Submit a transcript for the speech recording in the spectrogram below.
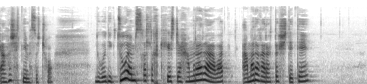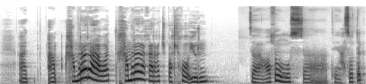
анхан шатны асуучих уу. Нөгөө нэг зөв амьсгалах гэхээр чи хамраараа аваад амаараа гаргадаг штэ тий. А хамраараа аваад хамраараа гаргаж болох уу ер нь? За олон хүмүүс тийм асуудаг.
